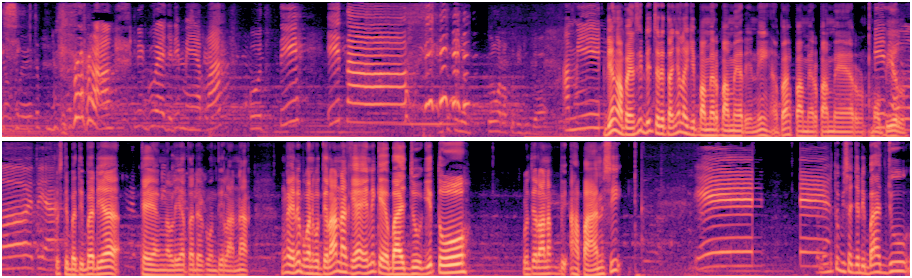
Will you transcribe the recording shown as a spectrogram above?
Ih, itu punya orang. Ini gue jadi merah, putih, hitam. Amin. dia ngapain sih dia ceritanya lagi pamer-pamer ini apa pamer-pamer mobil Ini Allah itu ya. terus tiba-tiba dia kayak ngelihat ada kuntilanak enggak ini bukan kuntilanak ya ini kayak baju gitu kuntilanak apaan sih. Dan ini tuh bisa jadi baju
